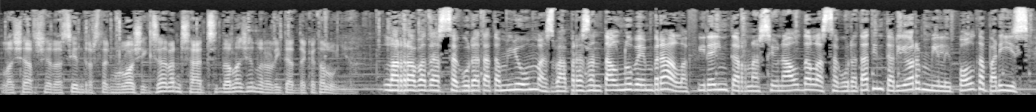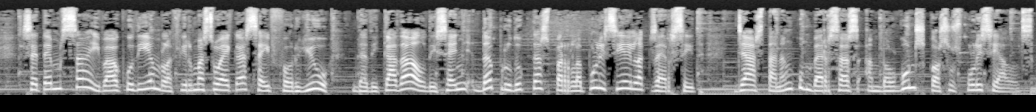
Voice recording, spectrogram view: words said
la xarxa de centres tecnològics avançats de la Generalitat de Catalunya. La roba de seguretat amb llum es va presentar al novembre a la Fira Internacional de la Seguretat Interior Milipol de París. CETEMSA hi va acudir amb la firma sueca Safe for You, dedicada al disseny de productes per la policia i l'exèrcit. Ja estan en converses amb alguns cossos policials.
